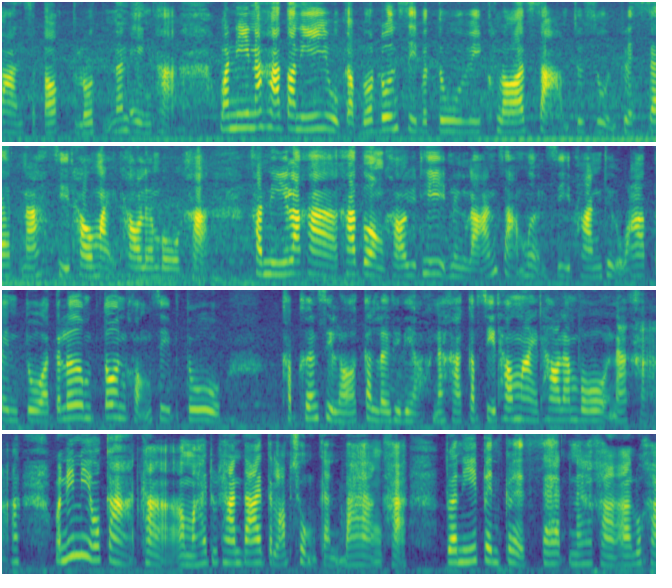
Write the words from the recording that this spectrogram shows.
ลานสต็อกรถนั่นเองค่ะ วันนี้นะคะตอนนี้อยู่กับรถรุ่น 4 ประตู V Cross 3.0 เกรด Z นะ สีเทาใหม่เทาแลมโบค่ะ คันนี้ราคาค่าตัวของเขาอยู่ที่ 1 3 4 0 0 0 ถือว่าเป็นตัวเริ่มต้นของ 4 ประตู ขับเคลื่อนสี่ล้อกันเลยทีเดียวนะคะ กับสีเทาใหม่เทาแลมโบนะคะ วันนี้มีโอกาสค่ะ เอามาให้ทุกท่านได้แต่รับชมกันบ้างค่ะ ตัวนี้เป็นเกรด Z นะคะ ลูกค้า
